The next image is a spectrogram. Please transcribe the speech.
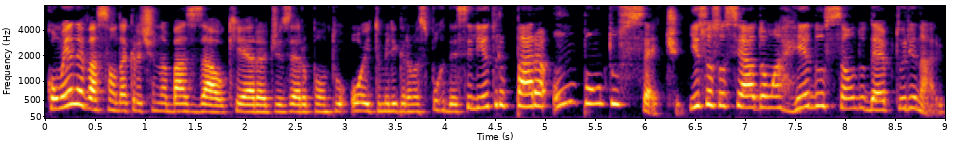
com elevação da creatina basal, que era de 0,8 mg por decilitro, para 1,7. Isso associado a uma redução do débito urinário.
